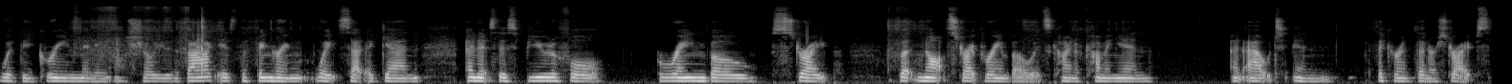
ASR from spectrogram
with the green mini. I'll show you the back. It's the fingering weight set again, and it's this beautiful rainbow stripe, but not striped rainbow. It's kind of coming in and out in thicker and thinner stripes.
